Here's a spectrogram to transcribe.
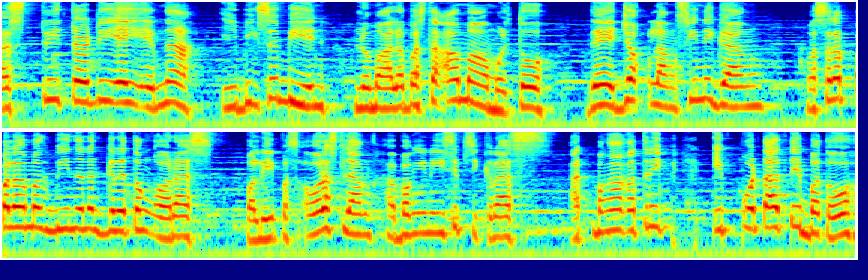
oras, 3.30am na. Ibig sabihin, lumalabas na ang mga multo. De, joke lang, sinigang. Masarap pala magbina ng ganitong oras. Palipas oras lang habang iniisip si Kras. At mga katrip, importante ba to?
